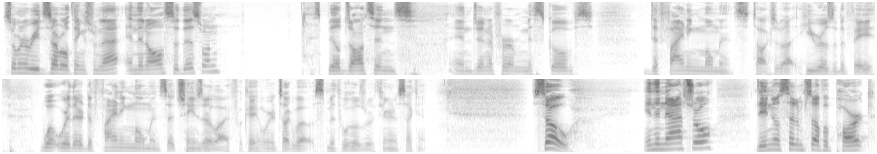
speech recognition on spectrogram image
So I'm going to read several things from that. And then also this one. It's Bill Johnson's and Jennifer Miskov's Defining Moments. Talks about heroes of the faith. What were their defining moments that changed their life? Okay, we're going to talk about Smith Wigglesworth here in a second. So, in the natural, Daniel set himself apart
